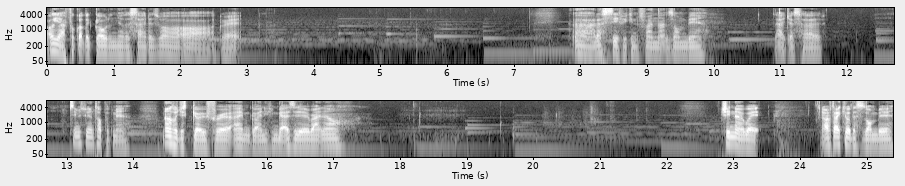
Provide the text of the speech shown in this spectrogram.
Oh yeah, I forgot the gold on the other side as well. Oh, great. Uh, let's see if we can find that zombie that I just heard. Seems to be on top of me. Might as well just go for it. I haven't got anything better to do right now. Actually, no, wait. After I kill this zombie,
